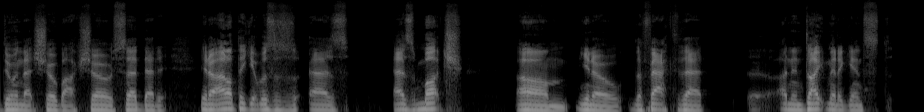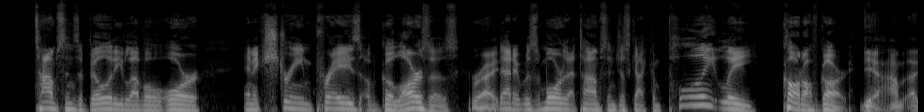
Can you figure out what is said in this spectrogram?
doing that ShoBox show said that it, you know I don't think it was as as, as much, um, you know, the fact that uh, an indictment against Thompson's ability level or an extreme praise of Galarza's Right. that it was more that Thompson just got completely caught off guard. Yeah, I'm, uh,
